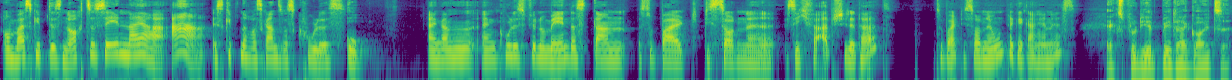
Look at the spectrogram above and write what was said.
und was gibt es noch zu sehen? Naja, ah, es gibt noch was ganz was Cooles. Oh, Ein ganz, ein cooles Phänomen, das dann, sobald die Sonne sich verabschiedet hat, sobald die Sonne untergegangen ist, explodiert Beta Geuze.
